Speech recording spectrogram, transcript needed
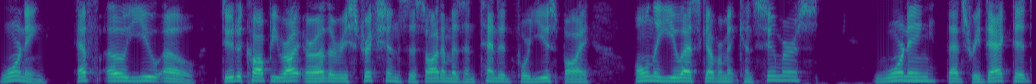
warning, FOUO. Due to copyright or other restrictions, this item is intended for use by only U.S. government consumers. Warning, that's redacted.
